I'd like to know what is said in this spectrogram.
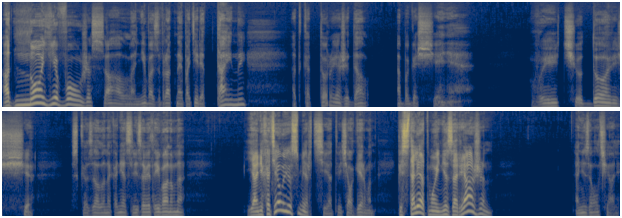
Одно его ужасало – невозвратная потеря тайны, от которой ожидал обогащения. «Вы чудовище!» – сказала, наконец, Лизавета Ивановна. «Я не хотел ее смерти», – отвечал Герман. «Пистолет мой не заряжен». Они замолчали.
